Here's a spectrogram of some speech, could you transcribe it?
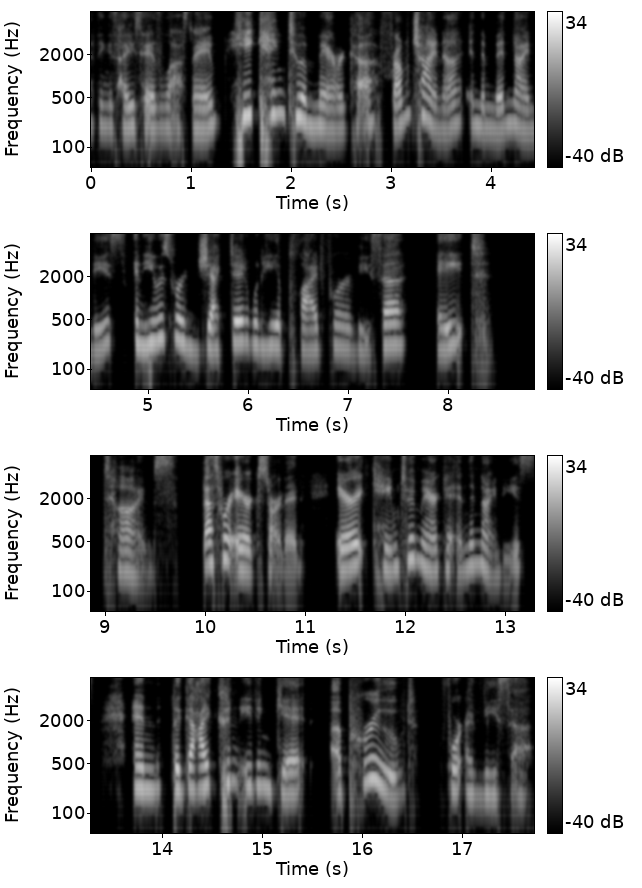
I think is how you say his last name. He came to America from China in the mid 90s and he was rejected when he applied for a visa eight times. That's where Eric started. Eric came to America in the 90s and the guy couldn't even get approved for a visa.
